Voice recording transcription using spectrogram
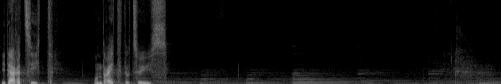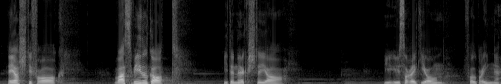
in dieser Zeit und rett du zu uns. Erste Frage. Was will Gott in den nächsten Jahren in unserer Region vollbringen,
